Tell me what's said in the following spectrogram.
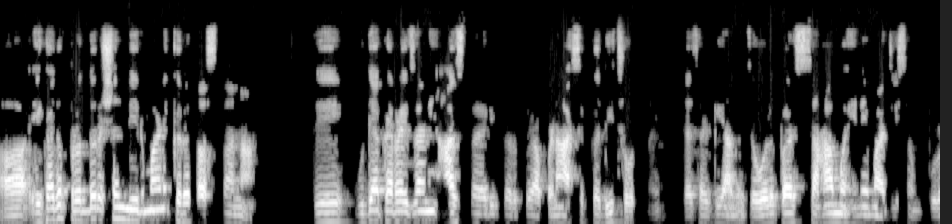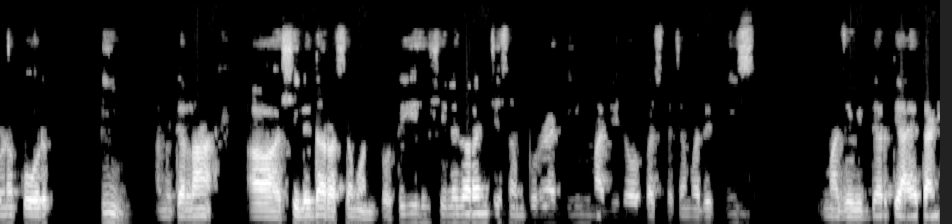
एखादं प्रदर्शन निर्माण करत असताना ते उद्या करायचं आणि आज तयारी करतोय आपण असं कधीच होत नाही. त्यासाठी आम्ही जवळपास सहा महिने माझी संपूर्ण कोर टीम आम्ही त्याला शिलेदार असं म्हणतो. ती ही शिलेदारांची संपूर्ण टीम माझी जवळपास त्याच्यामध्ये तीस माझे विद्यार्थी आहेत आणि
